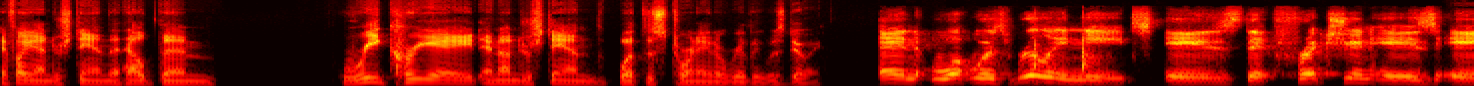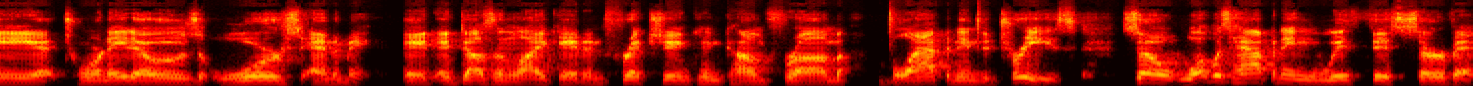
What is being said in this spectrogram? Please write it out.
if i understand that helped them recreate and understand what this tornado really was doing. And what was really neat is that friction is a tornado's worst enemy. It, it, doesn't like it, and friction can come from blapping into trees. So, what was happening with this survey?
